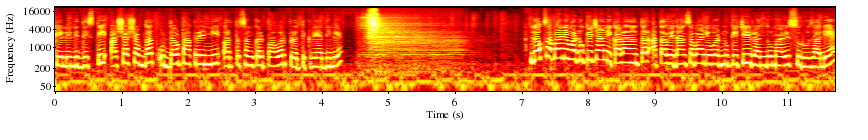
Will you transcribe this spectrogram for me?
केलेली दिसती. अशा शब्दात उद्धव ठाकरेंनी अर्थसंकल्पावर प्रतिक्रिया दिली आहे. लोकसभा निवडणुकीच्या निकालानंतर आता विधानसभा निवडणुकीची रणधुमाळी सुरू झाली आहे.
